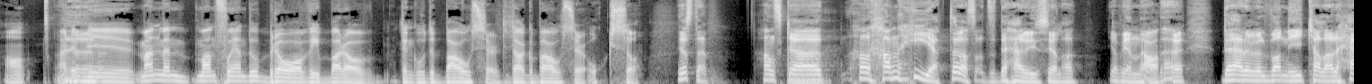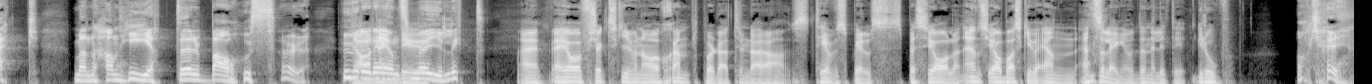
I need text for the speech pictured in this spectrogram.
Ja, det Eh. blir, man, men man får ändå bra vibbar av den gode Bowser, Doug Bowser också. Just det. Han ska... Ja. Han, han heter alltså... Det här är ju så jävla... Jag vet inte. Ja. Det, här, det här är väl vad ni kallar hack. Men han heter Bowser. Hur Ja, är det nej, ens det är ju- möjligt? Nej, jag har försökt skriva några skämt på det där till den där äh, tv-spelsspecialen. Än jag har bara skrivit en än så länge, men den är lite grov. Okej.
